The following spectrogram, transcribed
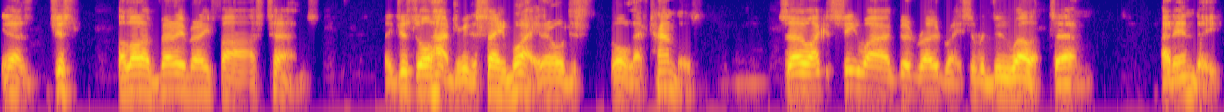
You know, just a lot of very, very fast turns. They just all happen to be the same way. They're all just all left-handers. So I could see why a good road racer would do well at um, at Indy.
